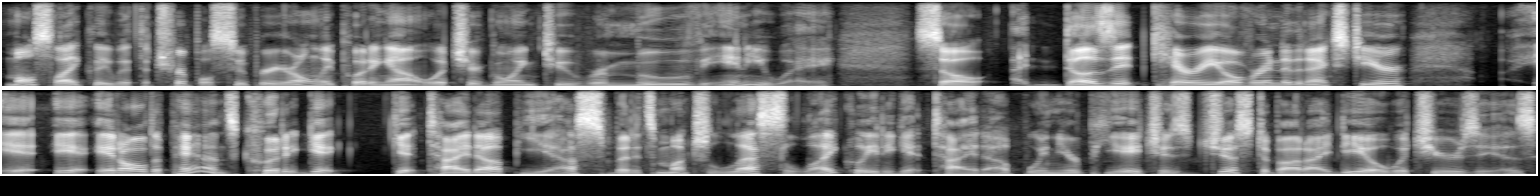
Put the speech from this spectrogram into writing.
most likely with the triple super you're only putting out what you're going to remove anyway. So uh, does it carry over into the next year? It, it, it all depends. Could it get get tied up? Yes, but it's much less likely to get tied up when your pH is just about ideal, which yours is,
